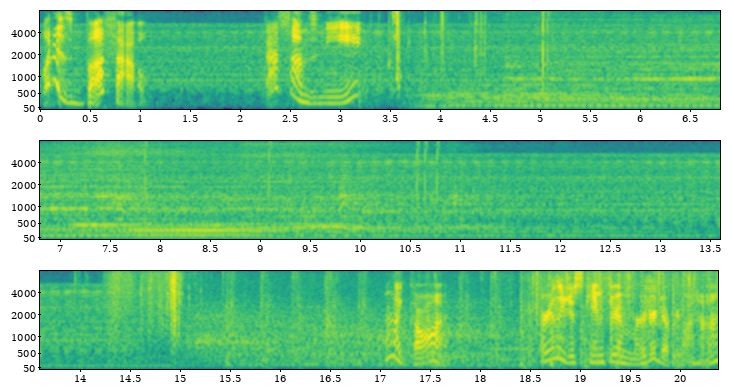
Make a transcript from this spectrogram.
What is buff out? That sounds neat. My god. I really just came through and murdered everyone, huh?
